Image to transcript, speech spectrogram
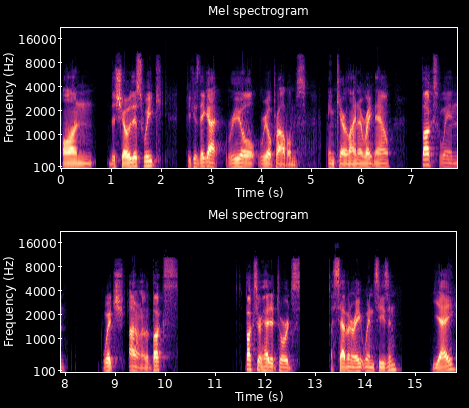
on the show this week because they got real, real problems in Carolina right now. Bucks win, which I don't know. The Bucks Bucks are headed towards a seven or eight win season. Yay.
